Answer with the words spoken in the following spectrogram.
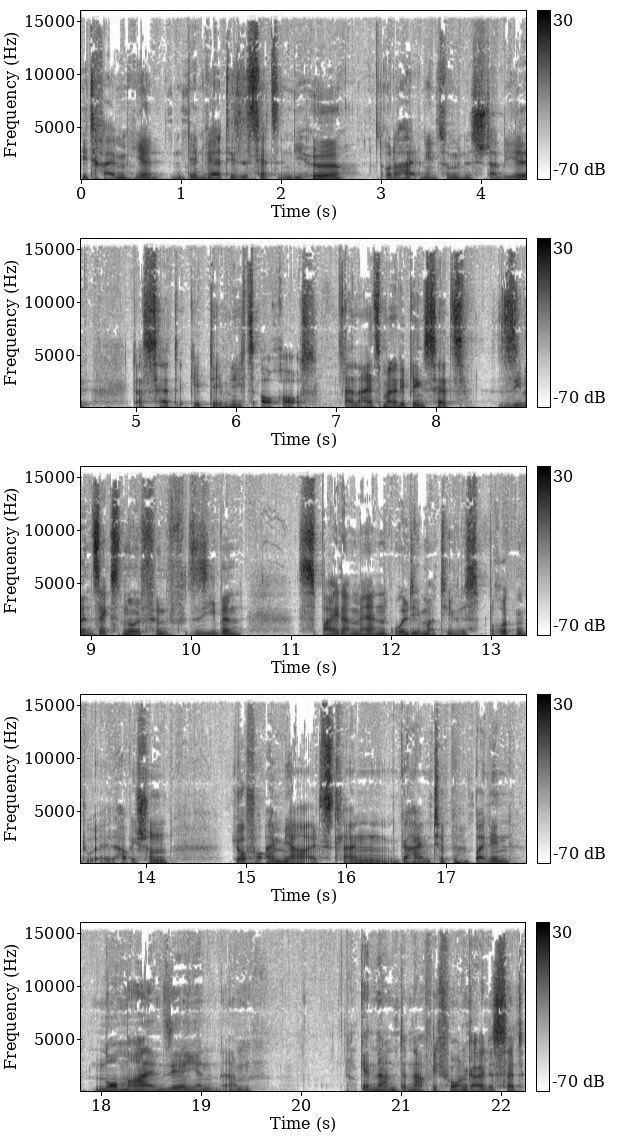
die treiben hier den Wert dieses Sets in die Höhe oder halten ihn zumindest stabil. Das Set geht demnächst auch raus. Dann eins meiner Lieblingssets, 76057 Spider-Man Ultimatives Brückenduell. Habe ich schon ja, vor einem Jahr als kleinen Geheimtipp bei den normalen Serien ähm, genannt. Nach wie vor ein geiles Set,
